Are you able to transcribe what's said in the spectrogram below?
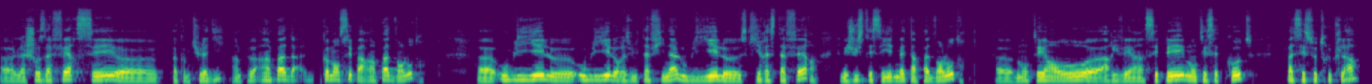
euh, la chose à faire, c'est, euh, bah, comme tu l'as dit, un peu un pas, commencer par un pas devant l'autre. Euh, oublier le, oublier le résultat final, oublier le, ce qui reste à faire, mais juste essayer de mettre un pas devant l'autre, euh, monter en haut, euh, arriver à un CP, monter cette côte, passer ce truc-là,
